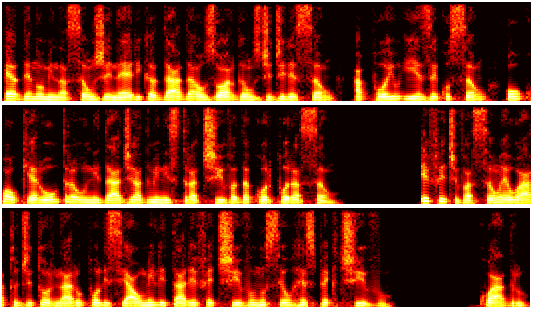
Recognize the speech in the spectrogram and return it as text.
é a denominação genérica dada aos órgãos de direção, apoio e execução, ou qualquer outra unidade administrativa da corporação. Efetivação é o ato de tornar o policial militar efetivo no seu respectivo quadro.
